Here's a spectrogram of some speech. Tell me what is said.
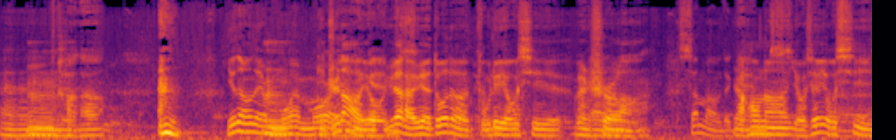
嗯，好的。You know, there more and more. 你知道有越来越多的独立游戏问世了。然后呢，有些游戏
